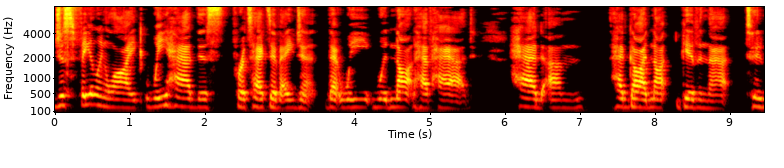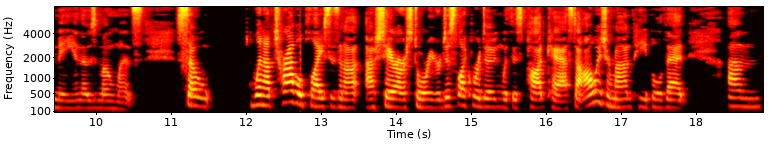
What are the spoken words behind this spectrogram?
just feeling like we had this protective agent that we would not have had had um, had God not given that to me in those moments. So when I travel places and I, I share our story, or just like we're doing with this podcast, I always remind people that um,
